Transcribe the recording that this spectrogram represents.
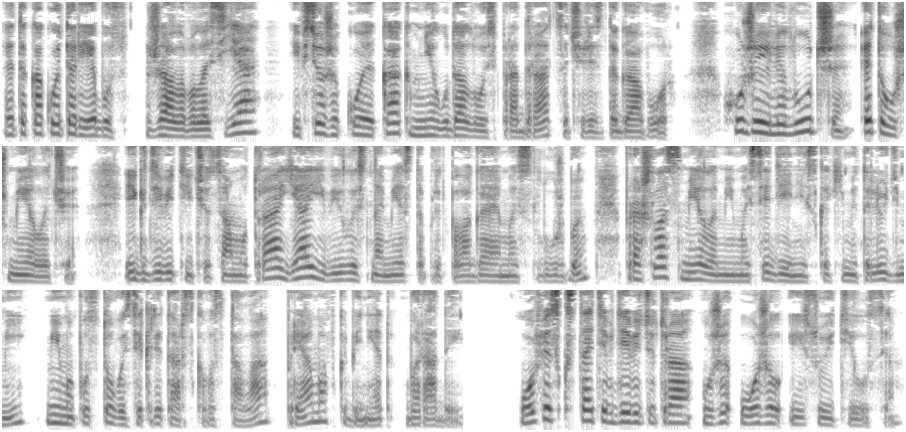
это какой-то ребус», — жаловалась я, и все же кое-как мне удалось продраться через договор. Хуже или лучше — это уж мелочи. И к девяти часам утра я явилась на место предполагаемой службы, прошла смело мимо сидений с какими-то людьми, мимо пустого секретарского стола, прямо в кабинет Бороды. Офис, кстати, в девять утра уже ожил и суетился.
